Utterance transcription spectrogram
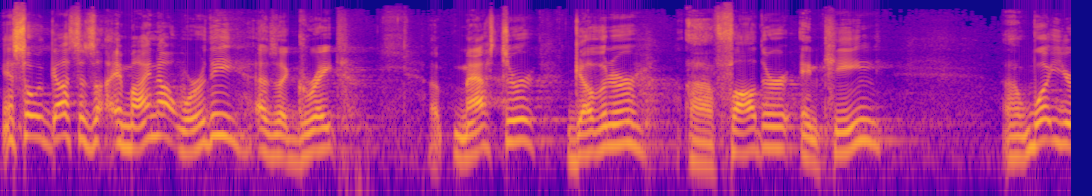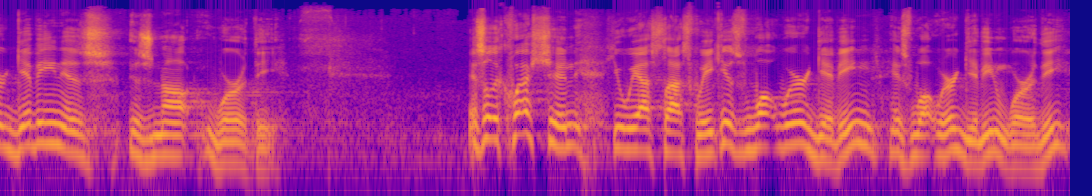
And so God says, Am I not worthy as a great uh, master, governor, uh, father, and king? Uh, what you're giving is, is not worthy. And so the question we asked last week is what we're giving, is what we're giving worthy?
